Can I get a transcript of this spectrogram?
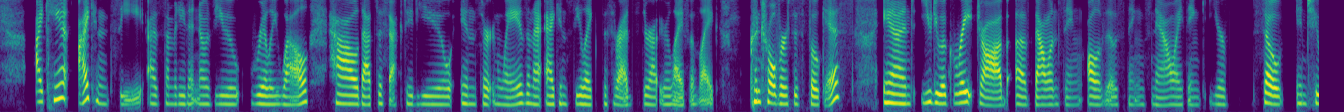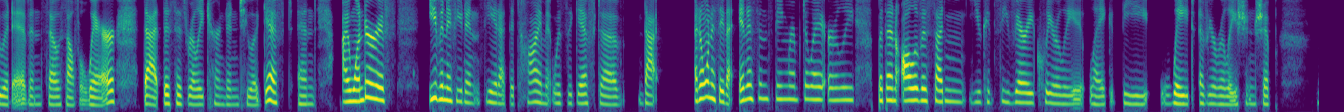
I can't I can see as somebody that knows you really well how that's affected you in certain ways. And I, I can see like the threads throughout your life of like control versus focus. And you do a great job of balancing all of those things now. I think you're so intuitive and so self aware that this has really turned into a gift. And I wonder if, even if you didn't see it at the time, it was the gift of that I don't want to say that innocence being ripped away early, but then all of a sudden you could see very clearly like the weight of your relationship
